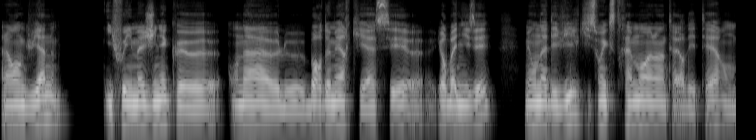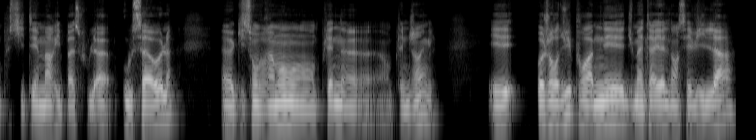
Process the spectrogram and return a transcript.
Alors en Guyane, il faut imaginer que on a euh, le bord de mer qui est assez euh, urbanisé, mais on a des villes qui sont extrêmement à l'intérieur des terres. On peut citer Maripasoula ou Saol, qui sont vraiment en pleine, en pleine jungle. Et aujourd'hui, pour amener du matériel dans ces villes-là,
